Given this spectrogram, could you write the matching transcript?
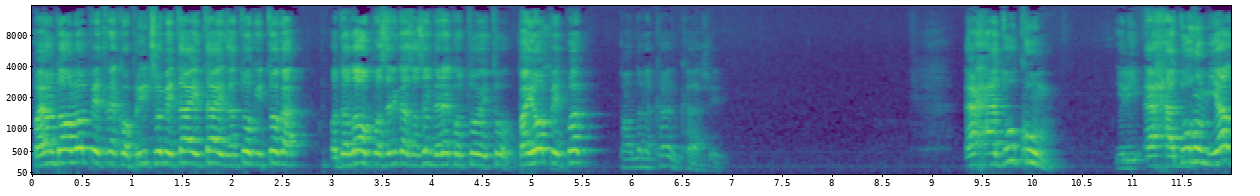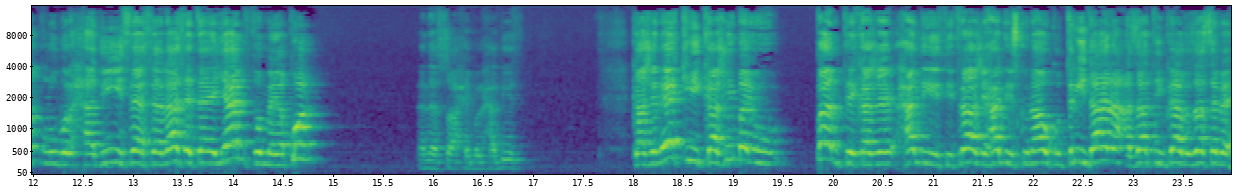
Pa je onda on opet rekao, pričao mi taj i taj za tog i toga, od Allah poslanika sa osvijem da rekao to i to. Pa je opet, pa, pa onda na kraju kaže, ahadukum, ili ahaduhum yatlubu l-haditha thalathata ejam, thume je kul, ene sahibu l-hadith. Kaže, neki, kaže, imaju pamte, kaže, hadith i traže hadijsku nauku tri dana, a zatim kažu za sebe,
